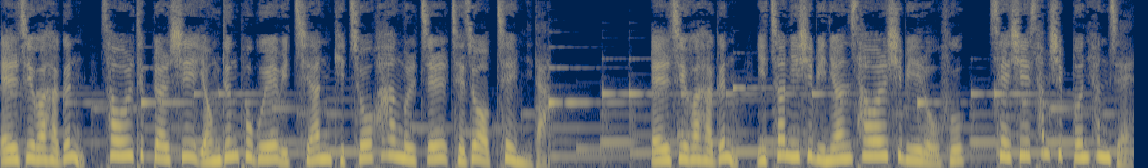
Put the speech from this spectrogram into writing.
LG화학은 서울특별시 영등포구에 위치한 기초화학물질 제조업체입니다. LG화학은 2022년 4월 12일 오후 3시 30분 현재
